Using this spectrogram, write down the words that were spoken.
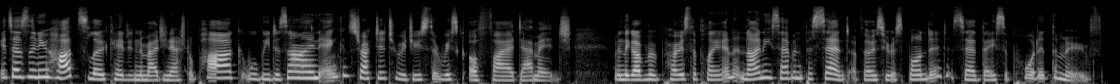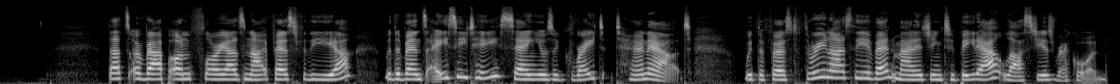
It says the new huts, located in Namadgi National Park, will be designed and constructed to reduce the risk of fire damage. When the government proposed the plan, 97% of those who responded said they supported the move. That's a wrap on Floriade's Nightfest for the year, with events ACT saying it was a great turnout, with the first three nights of the event managing to beat out last year's record.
